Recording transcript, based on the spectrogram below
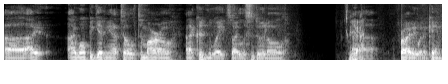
uh, I I won't be getting that till tomorrow, and I couldn't wait, so I listened to it all Yeah. uh, Friday when it came.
